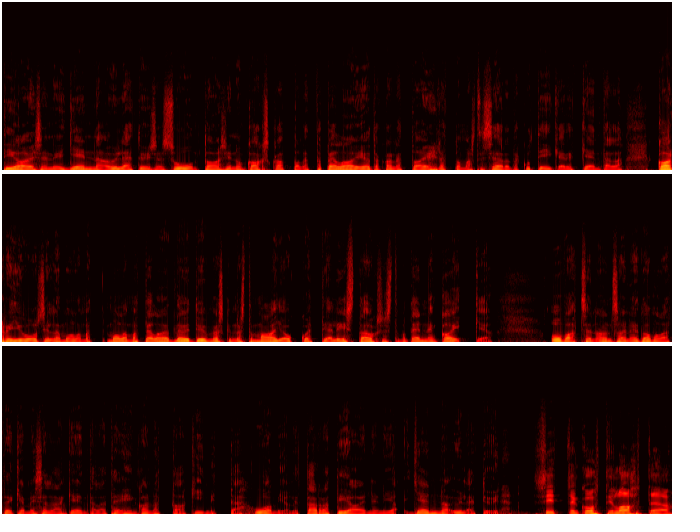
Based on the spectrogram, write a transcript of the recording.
Tiaisen ja Jenna Ylätyisen suuntaan. Siinä on kaksi kappaletta pelaajia, joita kannattaa ehdottomasti seurata, kun tiikerit kentällä karjuu, sillä molemmat, molemmat pelaajat löytyy myöskin näistä maajoukkuettia listauksista, mutta ennen kaikkea ovat sen ansainneet omalla tekemisellään kentällä, että heihin kannattaa kiinnittää huomio. Eli Tara Tiainen ja Jenna Yletyinen. Sitten kohti Lahtea,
